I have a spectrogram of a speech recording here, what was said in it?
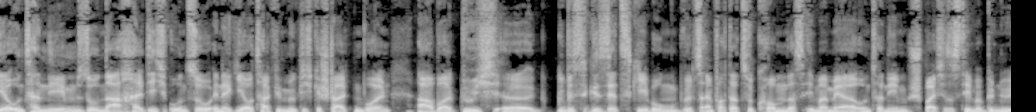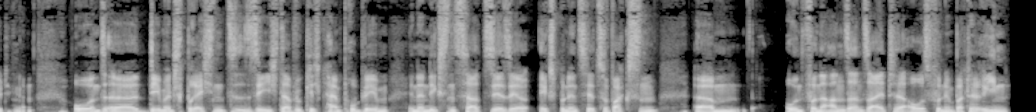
ihr Unternehmen so nachhaltig und so energieautark wie möglich gestalten wollen. Aber durch äh, gewisse Gesetzgebungen wird es einfach dazu kommen, dass immer mehr Unternehmen Speichersysteme benötigen. Und äh, dementsprechend sehe ich da wirklich kein Problem, in der nächsten Zeit sehr, sehr exponentiell zu wachsen. Ähm, und von der anderen Seite aus, von den Batterien,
